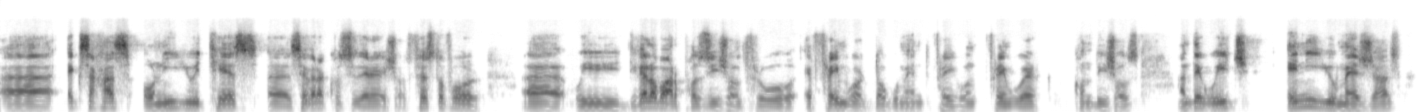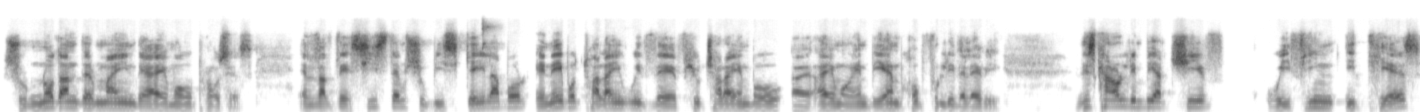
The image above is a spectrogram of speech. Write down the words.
uh, ECSA has on EU ETS uh, several considerations. First of all, uh, we develop our position through a framework document, framework conditions, under which any EU measures should not undermine the IMO process and that the system should be scalable and able to align with the future IMO, uh, IMO MBM, hopefully the levy. This can only be achieved within ETS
